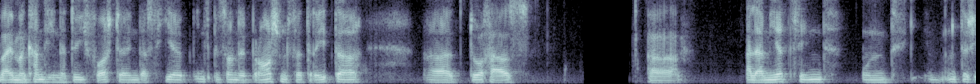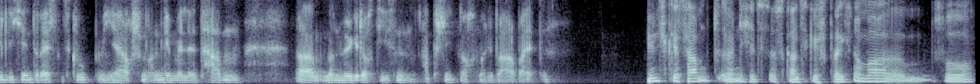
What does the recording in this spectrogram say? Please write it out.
weil man kann sich natürlich vorstellen, dass hier insbesondere Branchenvertreter äh, durchaus äh, alarmiert sind und unterschiedliche Interessensgruppen hier auch schon angemeldet haben, äh, man möge doch diesen Abschnitt nochmal überarbeiten. Insgesamt, wenn ich jetzt das ganze Gespräch nochmal ähm, so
